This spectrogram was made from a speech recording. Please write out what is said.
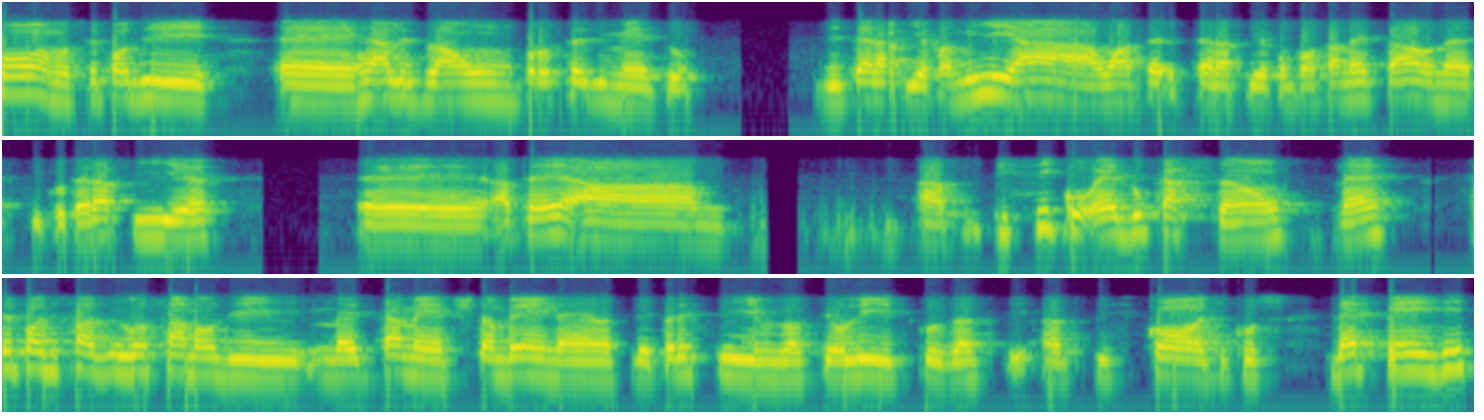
formas. Você pode é, realizar um procedimento de terapia familiar, uma terapia comportamental, né, psicoterapia. é, até a, a psicoeducação, né? Você pode fazer, lançar mão de medicamentos também, né? Antidepressivos, ansiolíticos, antipsicóticos. Depende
